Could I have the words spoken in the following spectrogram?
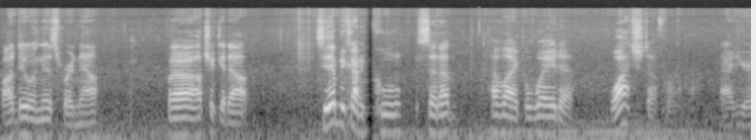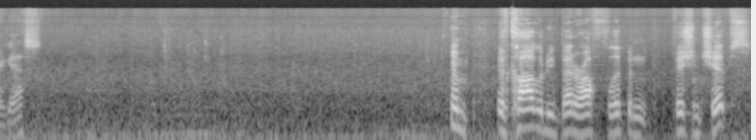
while doing this right now, but I'll check it out. See, that'd be kind of cool to set up. Have like a way to watch stuff out here, I guess. if Cog would be better off flipping fish and chips.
